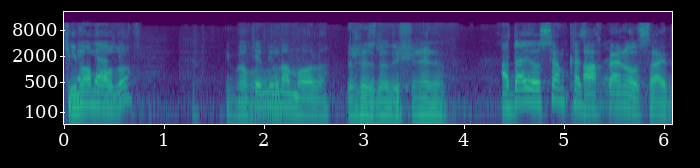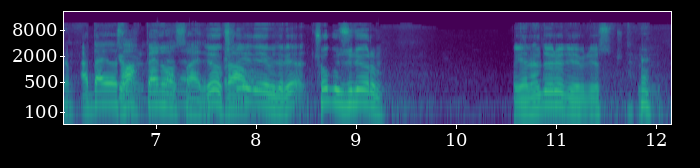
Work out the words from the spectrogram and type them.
Kime İmamoğlu. geldik? İmamoğlu. Ekrem İmamoğlu. Dur hızlı düşünelim. Aday olsam kazanırım. Ah ben olsaydım. Aday olsam Ah ben olsaydım. Yok Bravo. şey diyebilir ya. Çok üzülüyorum. Genelde öyle diyor biliyorsun.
